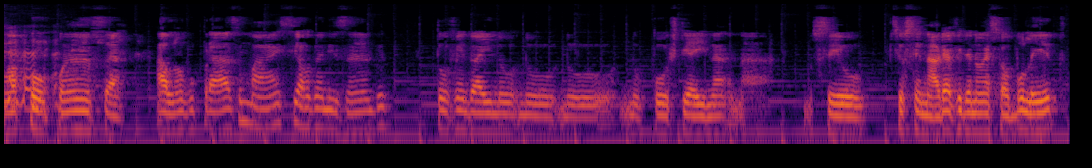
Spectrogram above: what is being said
Uma poupança a longo prazo, mas se organizando. Estou vendo aí no, no, no, no post aí na, na, no seu, seu cenário, a vida não é só boleto,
